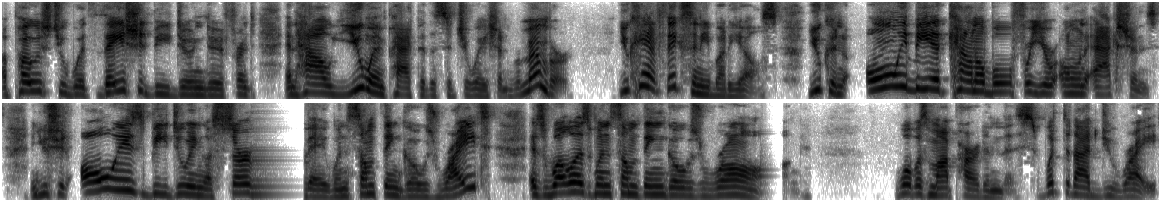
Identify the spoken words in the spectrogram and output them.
opposed to what they should be doing different and how you impacted the situation. Remember, you can't fix anybody else. You can only be accountable for your own actions. And you should always be doing a survey when something goes right as well as when something goes wrong what was my part in this? What did I do right?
